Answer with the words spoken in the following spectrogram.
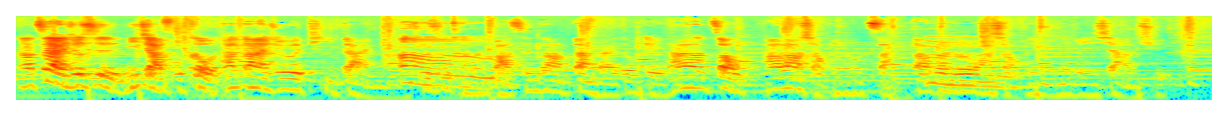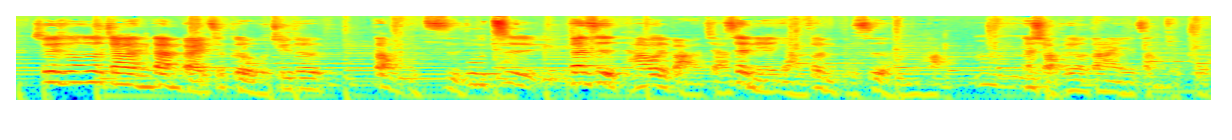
那再来就是你只要不够，她当然就会替代嘛，嗯就是可能把身上的蛋白都给她，要照她让小朋友长，大部分都往小朋友下去。所以说这胶原蛋白这个，我觉得倒不至于，不至于。但是它会把，假设你的养分不是很好，嗯，那小朋友当然也长得不好，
